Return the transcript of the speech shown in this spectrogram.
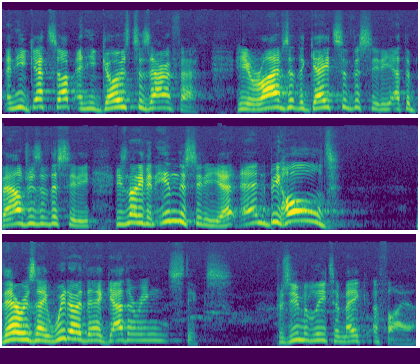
and he gets up and he goes to Zarephath. He arrives at the gates of the city, at the boundaries of the city. He's not even in the city yet, and behold, there is a widow there gathering sticks, presumably to make a fire.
